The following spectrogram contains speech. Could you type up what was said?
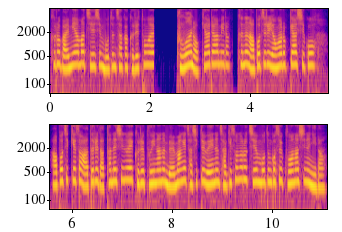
그로 말미암아 지으신 모든 자가 그를 통하여 구원 얻게 하려 함이라 그는 아버지를 영화롭게 하시고 아버지께서 아들을 나타내신 후에 그를 부인하는 멸망의 자식들 외에는 자기 손으로 지은 모든 것을 구원하시느니라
